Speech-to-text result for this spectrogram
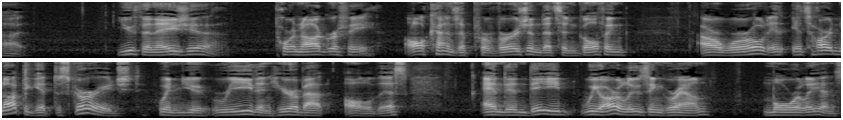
uh, euthanasia, pornography, all kinds of perversion that's engulfing our world, it, it's hard not to get discouraged when you read and hear about all of this. And indeed, we are losing ground morally and,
